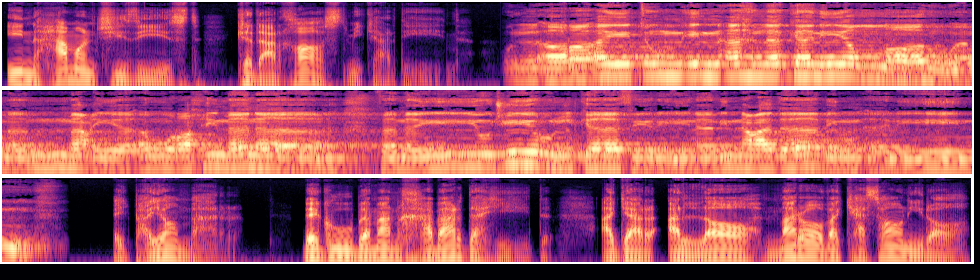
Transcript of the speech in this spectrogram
این همان چیزی است که درخواست می کردید قل أرأيتم إن أهلكني الله ومن معي أو رحمنا فمن يجير الكافرين من عذاب أليم ای پیامبر بگو به من خبر دهید اگر الله مرا و کسانی را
